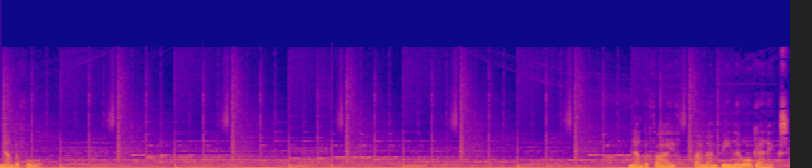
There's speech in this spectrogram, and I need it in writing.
Number 4. Number 5, by Mambino Organics.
